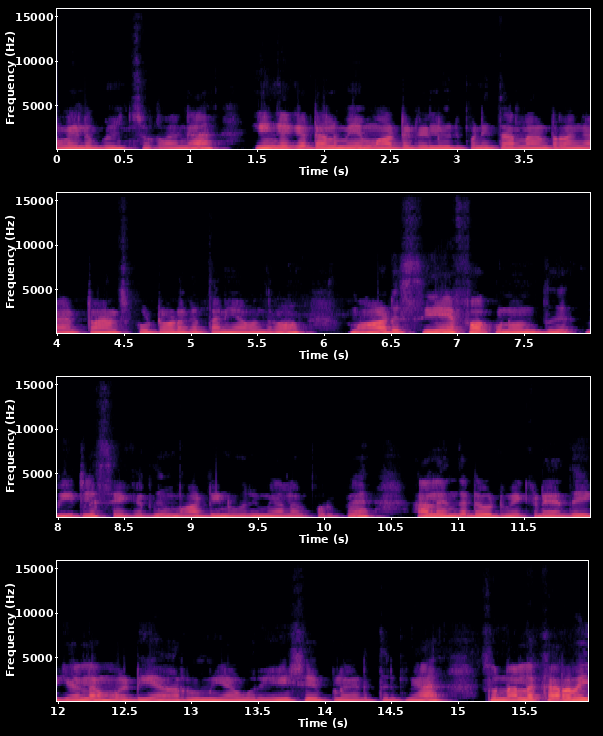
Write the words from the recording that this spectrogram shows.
அவைலபிள்னு சொல்கிறாங்க எங்கே கேட்டாலுமே மாட்டை டெலிவரி பண்ணி தரலான்றாங்க. டிரான்ஸ்போர்ட்டோட தனியாக வந்துடும் மாடு சேஃபாக கொண்டு வந்து வீட்டில் சேர்க்கறது மாட்டின் உரிமையாளர் பொறுப்பு. அதில் எந்த டவுட்டுமே கிடையாது. இளமடி அருமையாக ஒரு ஏ ஷேப்பில் எடுத்துருக்குங்க. ஸோ நல்ல கறவை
